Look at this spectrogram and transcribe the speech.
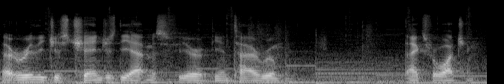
that really just changes the atmosphere of the entire room. Thanks for watching.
